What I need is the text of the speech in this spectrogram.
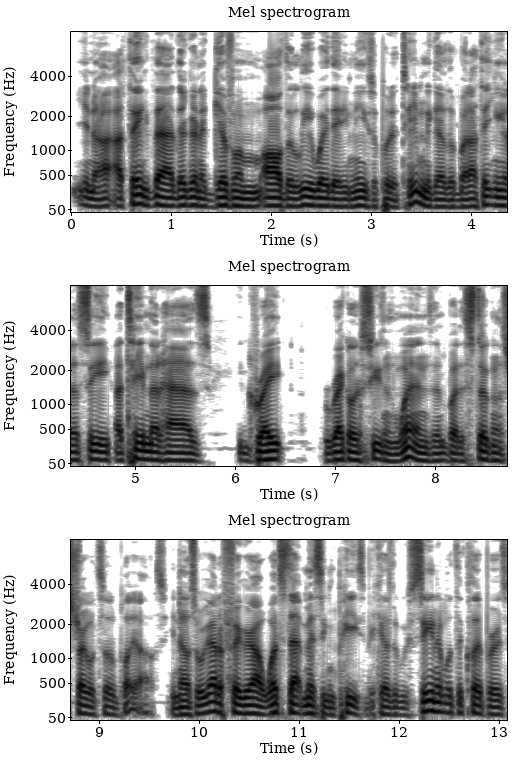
you know, I think that they're going to give him all the leeway that he needs to put a team together. But I think you're going to see a team that has great regular season wins, and but it's still going to struggle to the playoffs. You know, so we got to figure out what's that missing piece because we've seen it with the Clippers,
